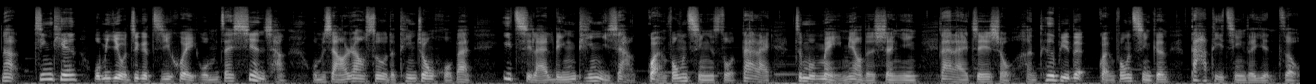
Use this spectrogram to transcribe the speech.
那今天我们也有这个机会，我们在现场，我们想要让所有的听众伙伴一起来聆听一下管风琴所带来这么美妙的声音，带来这一首很特别的管风琴跟大提琴的演奏。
